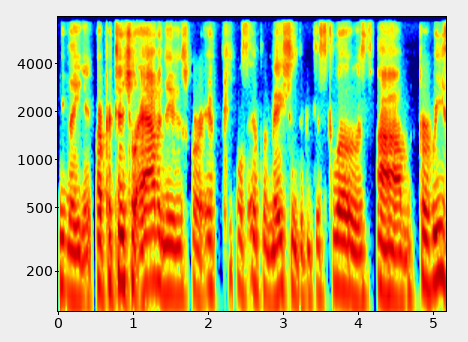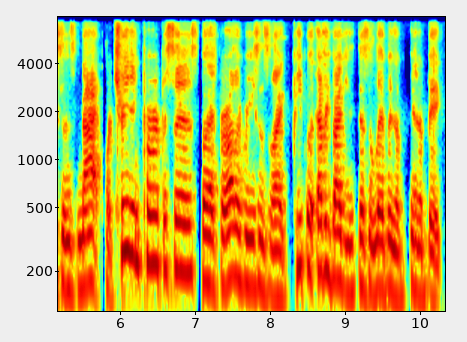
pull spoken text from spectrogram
related are potential avenues for people's information to be disclosed um, for reasons not for treating purposes, but for other reasons like people, everybody doesn't live in a, in a big,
